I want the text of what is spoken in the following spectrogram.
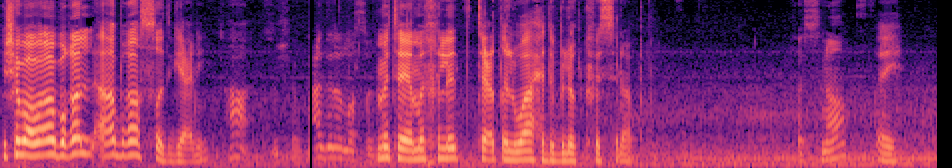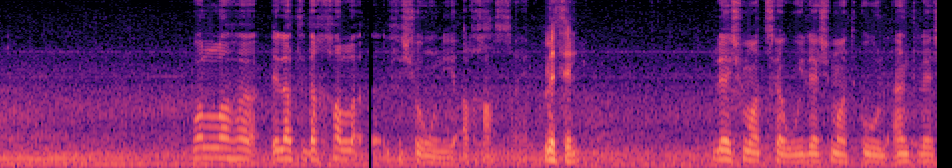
يا شباب أبغى أبغى الصدق يعني. ها الا الصدق متى يا مخلد تعطي الواحد block في السناب؟ في السناب؟ أي. والله إلى تدخل في شؤوني الخاصة يعني. مثل؟ ليش ما تسوي؟ ليش ما تقول؟ أنت ليش؟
